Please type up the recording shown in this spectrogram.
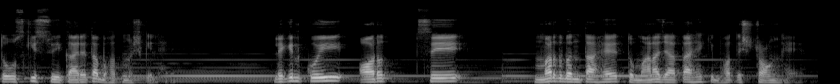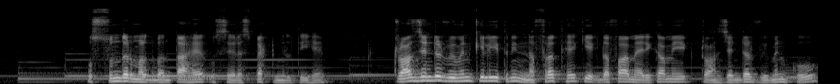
तो उसकी स्वीकार्यता बहुत मुश्किल है। लेकिन कोई औरत से मर्द बनता है तो माना जाता है कि बहुत स्ट्रांग है। उस सुंदर मर्द बनता है, उससे रिस्पेक्ट मिलती है। ट्रांसजेंडर वीमेन के लिए इतनी नफरत है कि एक दफ़ा अमेरिका में एक ट्रांसजेंडर वीमेन को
